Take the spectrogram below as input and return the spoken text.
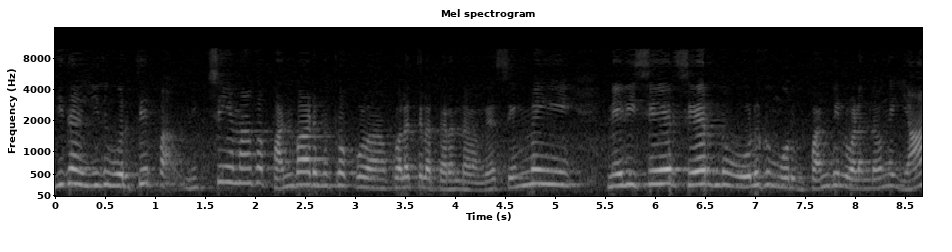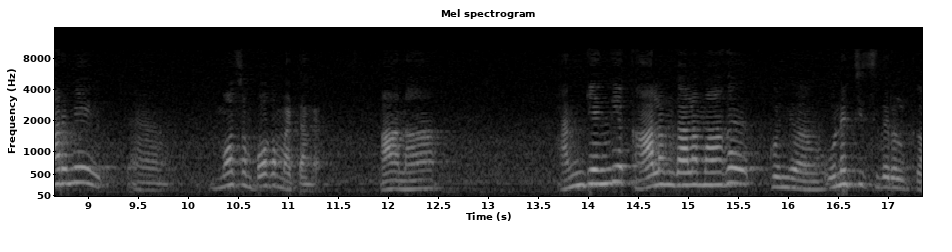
இத இது ஒரு தீர்ப்பா? நிச்சயமாக பண்பாடு மிக்க கு- குலத்துல பிறந்தவங்க செம்மை நெறி சேர் சேர்ந்து ஒழுகும் ஒரு பண்பில் வளர்ந்தவங்க யாருமே மோசம் போக மாட்டாங்க. ஆனா அங்கங்கே காலங்காலமாக கொஞ்சம் உணர்ச்சி சிதறலுக்கு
